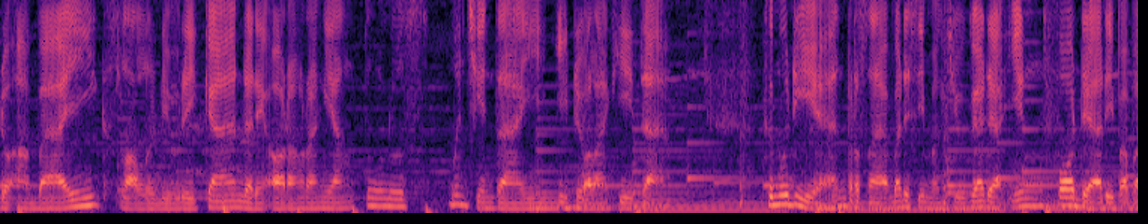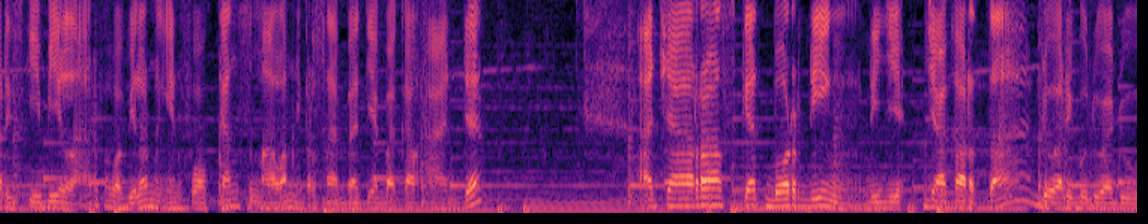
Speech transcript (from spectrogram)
Doa baik selalu diberikan dari orang-orang yang tulus mencintai idola kita. Kemudian, persahabat disimak juga ada info dari Papa Rizky Bilar. Papa Bilar menginfokan semalam nih persahabat ya bakal ada acara skateboarding di Jakarta 2022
